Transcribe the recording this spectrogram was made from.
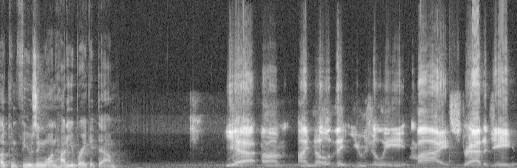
a confusing one. How do you break it down? Yeah, um, I know that usually my strategy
